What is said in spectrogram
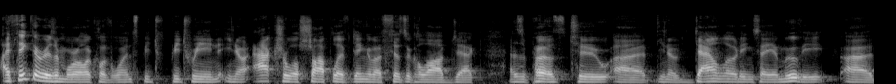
I think there is a moral equivalence be between you know actual shoplifting of a physical object as opposed to uh, you know downloading say a movie uh,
